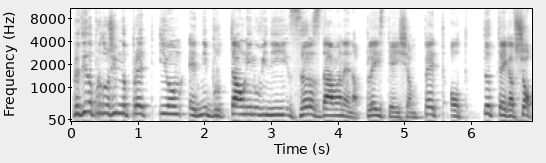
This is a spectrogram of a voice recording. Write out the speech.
Преди да продължим напред, имам едни брутални новини за раздаване на PlayStation 5 от The Shop.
